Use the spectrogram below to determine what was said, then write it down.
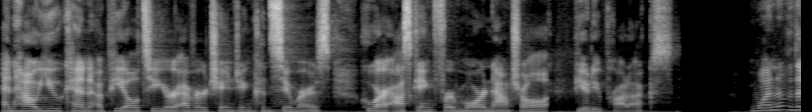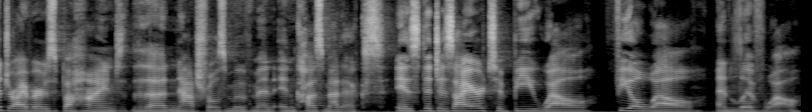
and how you can appeal to your ever changing consumers who are asking for more natural beauty products. One of the drivers behind the naturals movement in cosmetics is the desire to be well, feel well, and live well.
